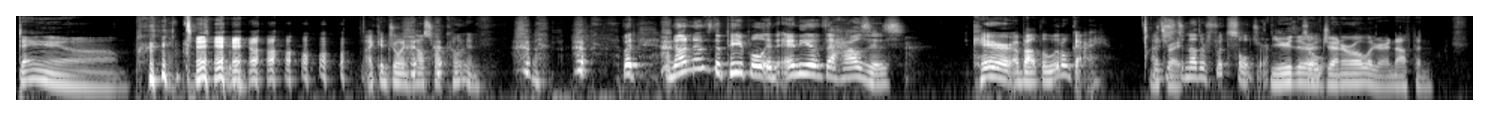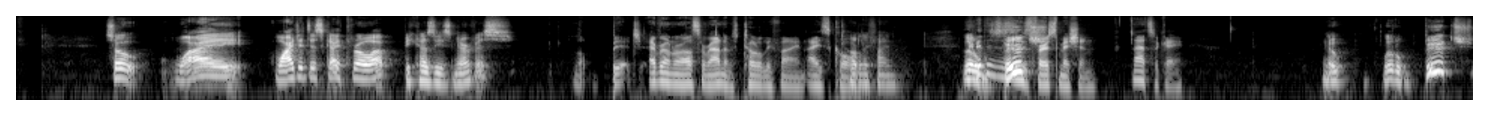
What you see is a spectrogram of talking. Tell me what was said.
Damn. Damn. I could join House Harkonnen. but none of the people in any of the houses care about the little guy. They're That's just right. another foot soldier. You're either So- a general or you're nothing. So why why did this guy throw up? Because he's nervous? Little bitch. Everyone else around him is totally fine. Ice cold. Totally fine. Maybe Little this is his first mission. That's okay. Nope. Little bitch.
